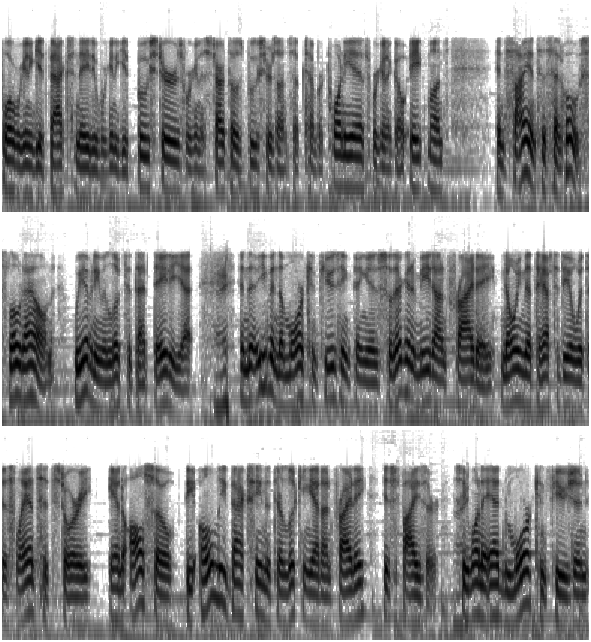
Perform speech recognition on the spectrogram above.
boy, we're going to get vaccinated, we're going to get boosters, we're going to start those boosters on September 20th, we're going to go eight months. And scientists said, oh, slow down. We haven't even looked at that data yet. Okay. And the, even the more confusing thing is, so they're going to meet on Friday, knowing that they have to deal with this Lancet story, and also the only vaccine that they're looking at on Friday is Pfizer. So you want to add more confusion.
